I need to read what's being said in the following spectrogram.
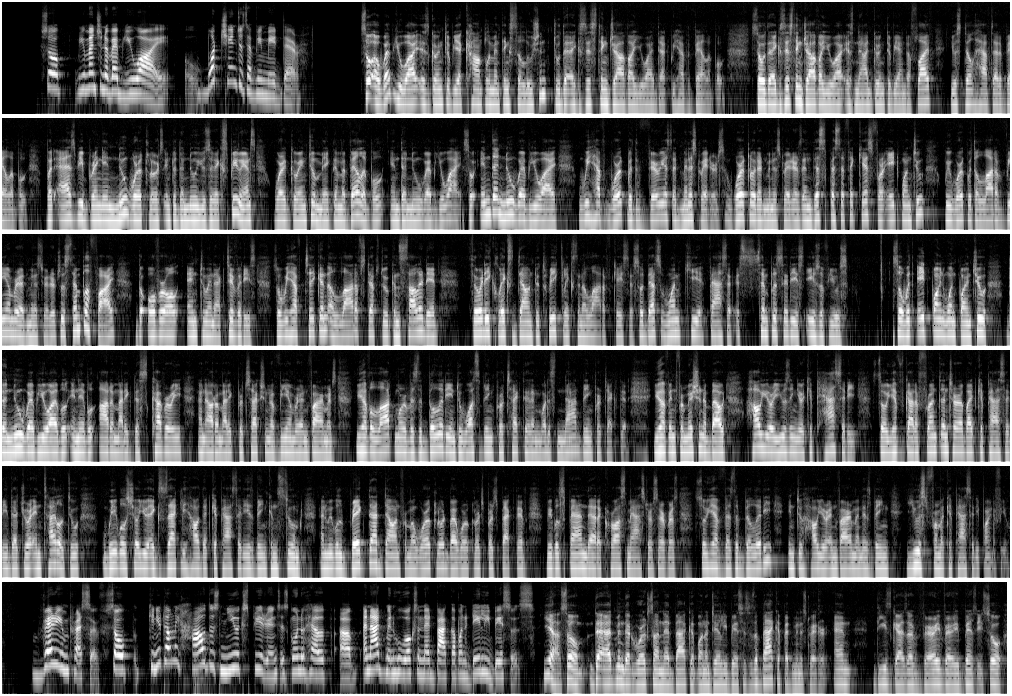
So, you mentioned a web UI. What changes have we made there? So a web UI is going to be a complementing solution to the existing Java UI that we have available. So the existing Java UI is not going to be end of life. You still have that available. But as we bring in new workloads into the new user experience, we're going to make them available in the new web UI. So in the new web UI, we have worked with various administrators, workload administrators. In this specific case for 812, we work with a lot of VMware administrators to simplify the overall end-to-end activities. So we have taken a lot of steps to consolidate 30 clicks down to three clicks in a lot of cases. So that's one key facet. It's simplicity, it's ease of use. So with 8.1.2, the new web UI will enable automatic discovery and automatic protection of VMware environments. You have a lot more visibility into what's being protected and what is not being protected. You have information about how you're using your capacity. So you've got a front-end terabyte capacity that you're entitled to we will show you exactly how that capacity is being consumed. And we will break that down from a workload by workload perspective. We will span that across master servers. So you have visibility into how your environment is being used from a capacity point of view. Very impressive. So, can you tell me how this new experience is going to help uh, an admin who works on NetBackup on a daily basis? Yeah, so the admin that works on NetBackup on a daily basis is a backup administrator. And these guys are very, very busy. So,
